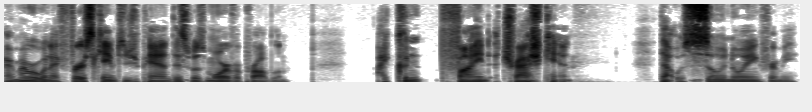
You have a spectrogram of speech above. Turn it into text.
I remember when I first came to Japan, this was more of a problem. I couldn't find a trash can. That was so annoying for me.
